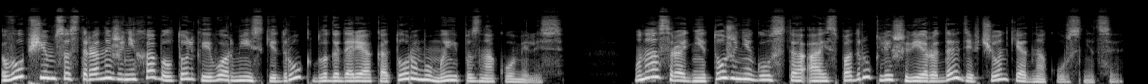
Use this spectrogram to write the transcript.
В общем, со стороны жениха был только его армейский друг, благодаря которому мы и познакомились. У нас родни тоже не густо, а из подруг лишь Вера, да девчонки-однокурсницы.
